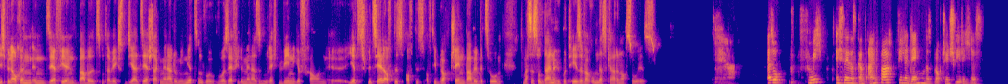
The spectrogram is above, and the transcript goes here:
Ich bin auch in, in sehr vielen Bubbles unterwegs, die halt sehr stark Männer dominiert sind, wo, wo sehr viele Männer sind und recht wenige Frauen. Äh, jetzt speziell auf, das, auf, das, auf die Blockchain-Bubble bezogen. Was ist so deine Hypothese, warum das gerade noch so ist? Also für mich, ich sehe das ganz einfach. Viele denken, dass Blockchain schwierig ist.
